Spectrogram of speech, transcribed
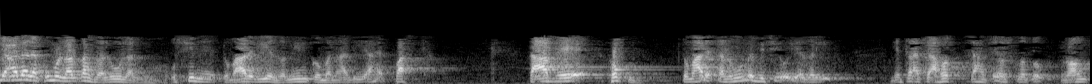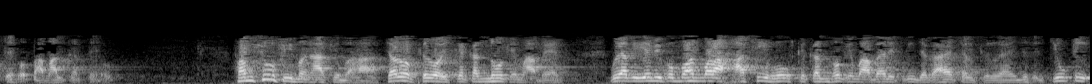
زیادہ رقم الرتا ضلول اسی نے تمہارے لیے زمین کو بنا دیا ہے پست تاب حکم۔ تمہارے قدموں میں بچھی ہوئی ہے غریب۔ جتنا چاہو چاہتے ہو اس کو تو رونگتے ہو، پامال کرتے ہو۔ فمسو فی بنا کے بہا۔ چلو پھرو اس کے کندھوں کے مابین۔ گویا کہ یہ بھی کوئی بہت بڑا ہاتھی ہو، اس کے کندھوں کے مابین اتنی جگہ ہے، چل پھر رہے ہیں۔ جیسے چیوٹی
